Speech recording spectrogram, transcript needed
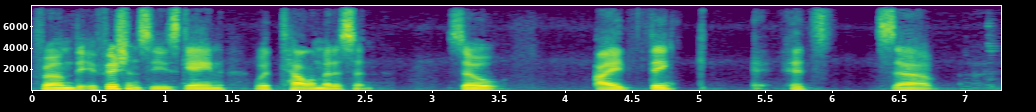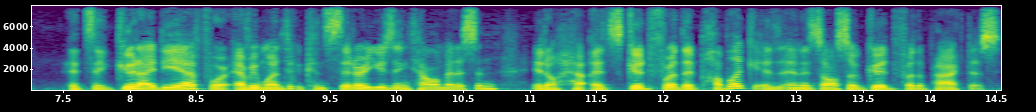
from the efficiencies gained with telemedicine. So, I think it's it's, uh, it's a good idea for everyone to consider using telemedicine. It'll it's good for the public and it's also good for the practice.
